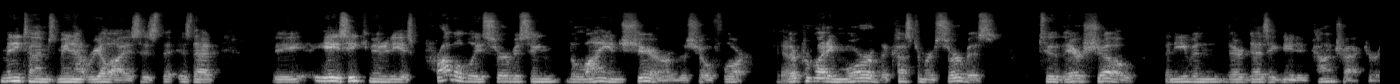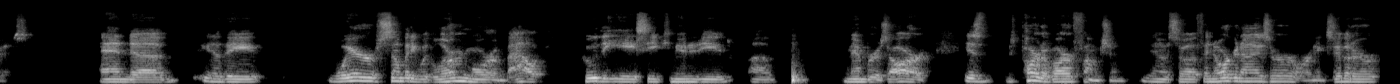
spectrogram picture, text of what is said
many times may not realize is that is that the EAC community is probably servicing the lion's share of the show floor. Yeah. They're providing more of the customer service to their show than even their designated contractor is. And uh, you know the where somebody would learn more about who the EAC community uh, members are is part of our function. You know, so if an organizer or an exhibitor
